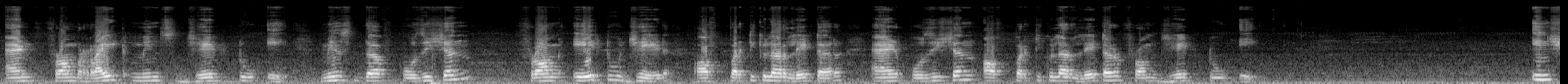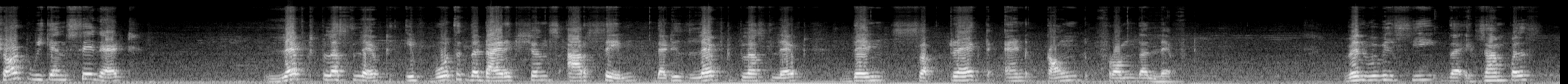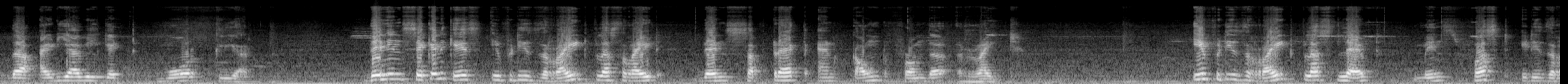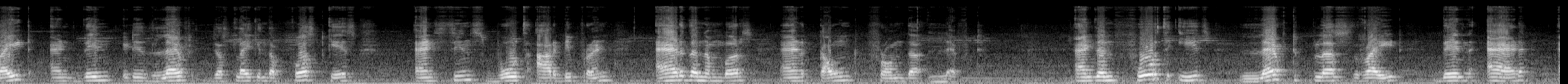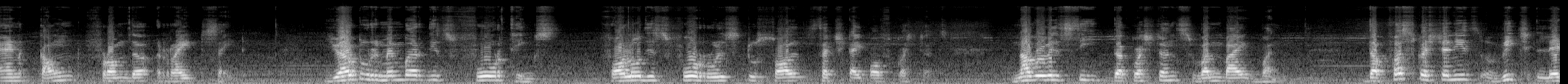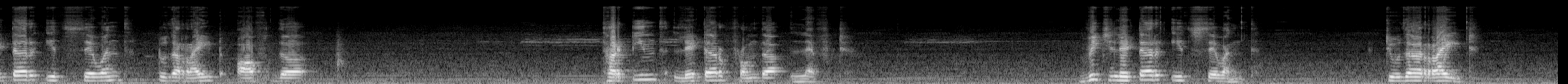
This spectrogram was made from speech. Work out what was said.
and from right means Z to A. Means the position from A to Z of particular letter and position of particular letter from Z to A in short we can say that left plus left if both the directions are same that is left plus left then subtract and count from the left. When we will see the examples the idea will get more clear. Then in second case if it is right plus right then subtract and count from the right. If it is right plus left means first it is right and then it is left just like in the first case. And since both are different add the numbers and count from the left. And then fourth is left plus right then add and count from the right side. You have to remember these four things. Follow these four rules to solve such type of questions now we will see the questions one by one. The first question is which letter is seventh to the right of the 13th letter from the left? Which letter is seventh to the right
